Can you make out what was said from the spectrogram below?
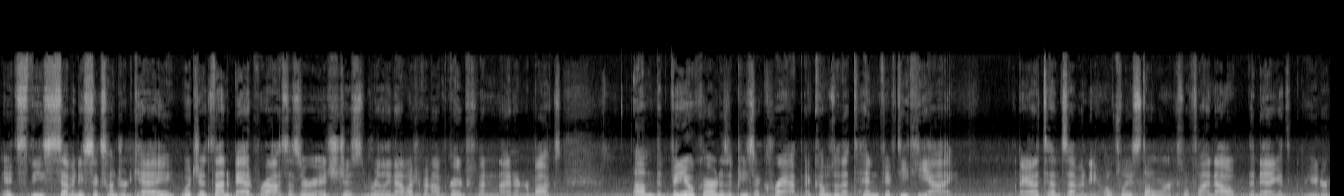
it's the 7600K, which it's not a bad processor. It's just really not much of an upgrade for spending 900 bucks. Um, the video card is a piece of crap. It comes with a 1050 Ti. I got a 1070. Hopefully it still works. We'll find out the day I get the computer.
